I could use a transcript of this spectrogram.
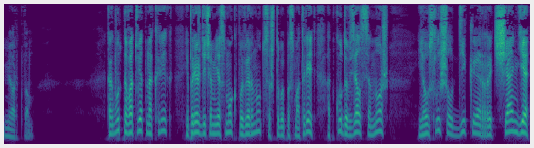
мертвым. Как будто в ответ на крик, и прежде чем я смог повернуться, чтобы посмотреть, откуда взялся нож, я услышал дикое рычанье,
